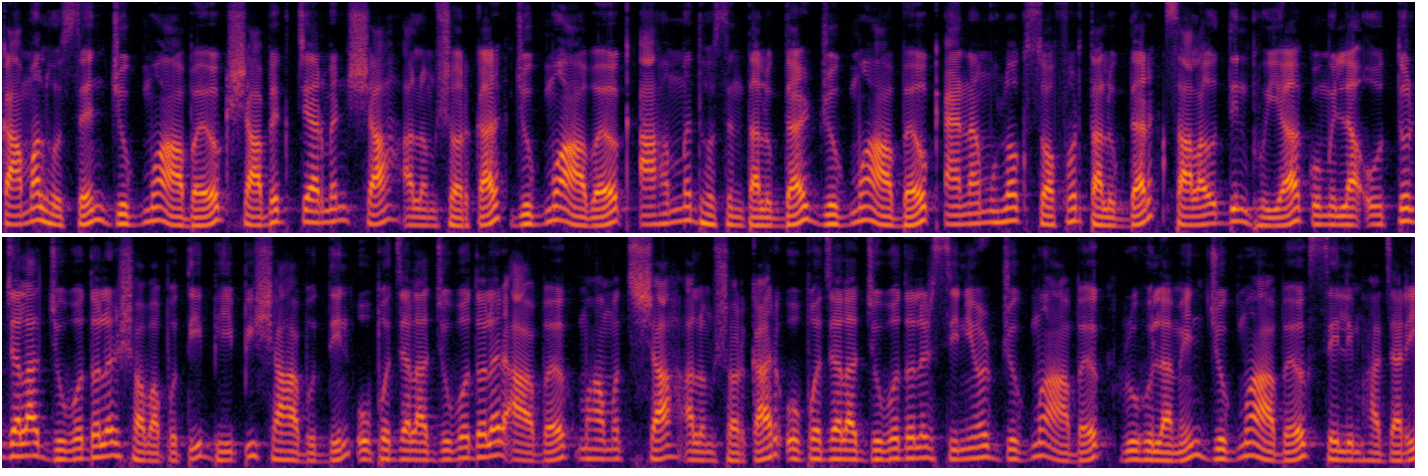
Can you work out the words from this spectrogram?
কামাল হোসেন, যুগ্ম আহ্বায়ক সাবেক চেয়ারম্যান শাহ আলম সরকার, যুগ্ম আহ্বায়ক আহমেদ হোসেন তালুকদার, যুগ্ম আহ্বায়ক এনামুল হক সফর তালুকদার সালাউদ্দিন ভুইয়া, কুমিল্লা উত্তর জেলা যুবদলের সভাপতি ভিপি শাহাবুদ্দিন, উপজেলা যুবদলের আহ্বায়ক মোহাম্মদ শাহ আলম সরকার, উপজেলা যুবদলের সিনিয়র যুগ্ম আহ্বায়ক রুহুল আমিন, যুগ্ম আহ্বায়ক সেলিম হাজারি,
